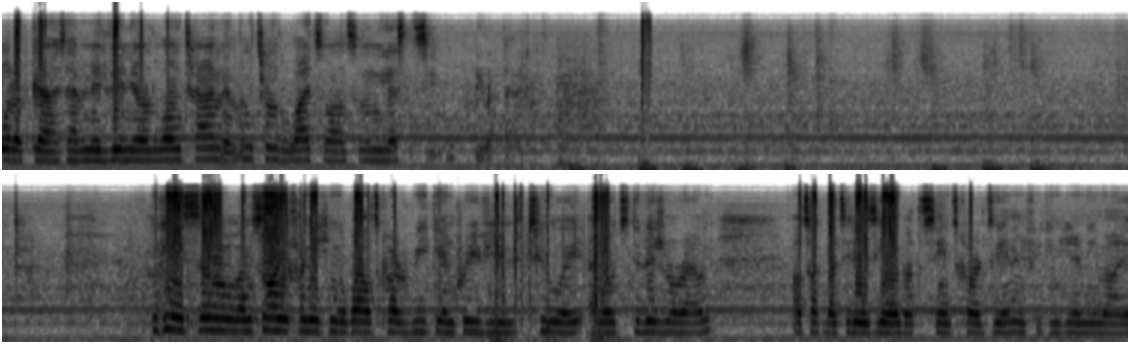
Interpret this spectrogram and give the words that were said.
What up guys, I haven't made a video in a long time and let me turn the lights on so then you guys can see. Be right back. Okay, so I'm sorry if I'm making a wild card weekend preview too late. I know it's divisional round. I'll talk about today's game about the Saints cards game and if you can hear me my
